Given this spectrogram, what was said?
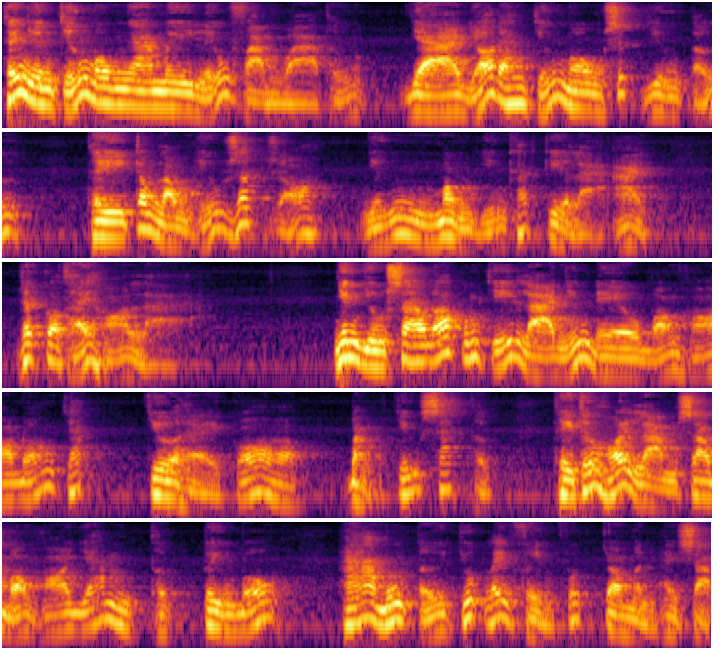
Thế nhưng trưởng môn Nga Mi Liễu Phàm Hòa Thượng và võ đan trưởng môn Sức Dương Tử thì trong lòng hiểu rất rõ những mong diện khách kia là ai. Rất có thể họ là... Nhưng dù sao đó cũng chỉ là những điều bọn họ đoán chắc, chưa hề có bằng chứng xác thực. Thì thử hỏi làm sao bọn họ dám thực tuyên bố, há muốn tự chuốc lấy phiền phức cho mình hay sao?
